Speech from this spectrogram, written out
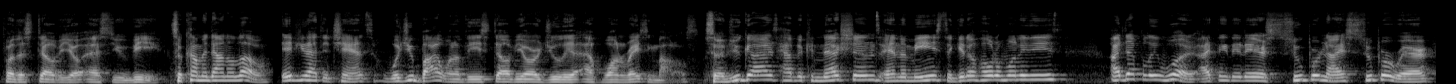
for the Stelvio SUV. So comment down below, if you had the chance, would you buy one of these Stelvio or Giulia F1 racing models? So if you guys have the connections and the means to get a hold of one of these, I definitely would. I think that they are super nice, super rare,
